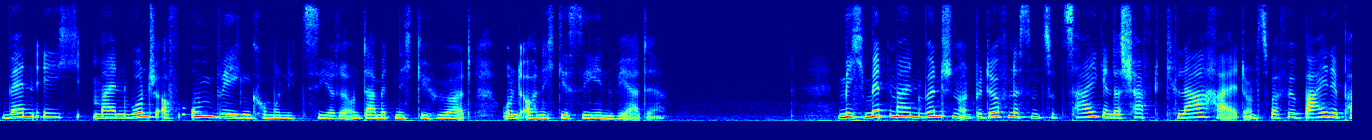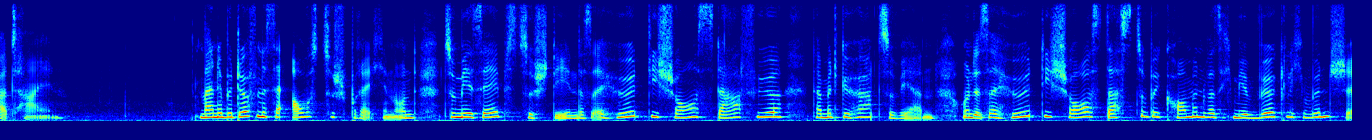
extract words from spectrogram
wenn ich meinen Wunsch auf Umwegen kommuniziere und damit nicht gehört und auch nicht gesehen werde. Mich mit meinen Wünschen und Bedürfnissen zu zeigen, das schafft Klarheit und zwar für beide Parteien meine Bedürfnisse auszusprechen und zu mir selbst zu stehen, das erhöht die Chance dafür, damit gehört zu werden. Und es erhöht die Chance, das zu bekommen, was ich mir wirklich wünsche.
